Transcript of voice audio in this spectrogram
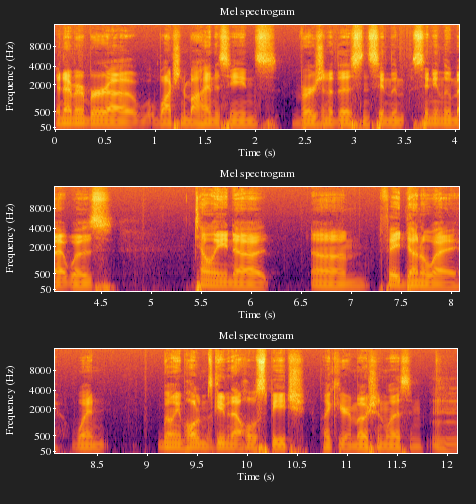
and I remember uh, watching a behind the scenes version of this, and Sidney, Sidney Lumet was telling uh, um, Faye Dunaway when William Holden's giving that whole speech, like you're emotionless, and Mm-hmm.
